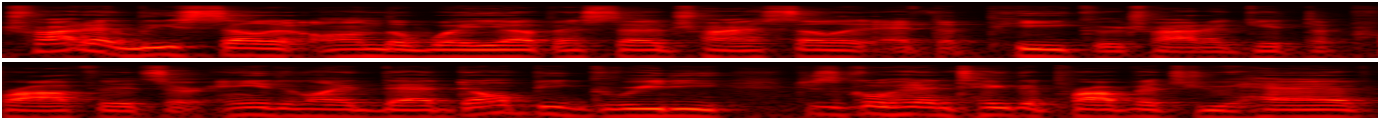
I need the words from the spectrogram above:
try to at least sell it on the way up instead of trying to sell it at the peak or try to get the profits or anything like that. Don't be greedy. Just go ahead and take the profits you have.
